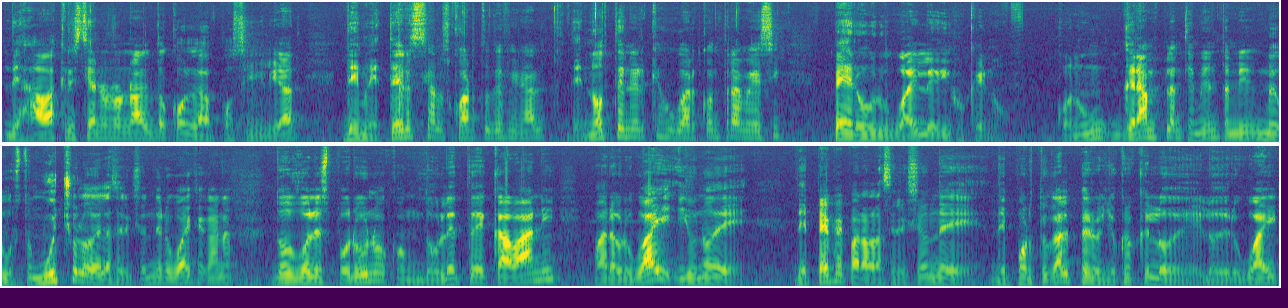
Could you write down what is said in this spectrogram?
dejaba a Cristiano Ronaldo con la posibilidad de meterse a los cuartos de final, de no tener que jugar contra Messi, pero Uruguay le dijo que no con un gran planteamiento. También me gustó mucho lo de la selección de Uruguay, que gana dos goles por uno, con doblete de Cavani para Uruguay y uno de, de Pepe para la selección de, de, Portugal, pero yo creo que lo de, lo de Uruguay,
